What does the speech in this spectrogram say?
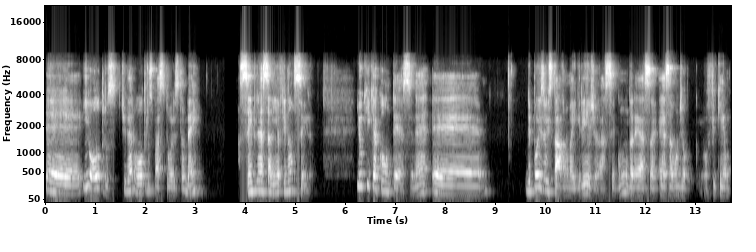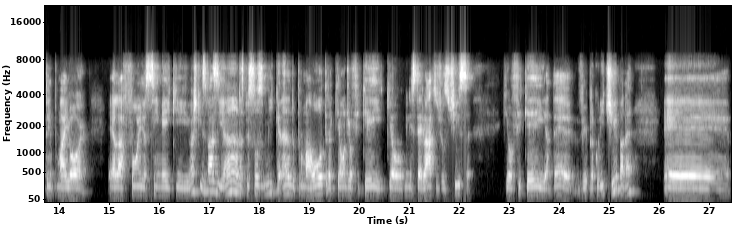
É, e outros, tiveram outros pastores também, sempre nessa linha financeira. E o que que acontece, né? É, depois eu estava numa igreja, a segunda, né, essa, essa onde eu, eu fiquei um tempo maior, ela foi assim meio que, eu acho que esvaziando, as pessoas migrando para uma outra, que é onde eu fiquei, que é o Ministério Atos de Justiça, que eu fiquei até vir para Curitiba, né? É,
